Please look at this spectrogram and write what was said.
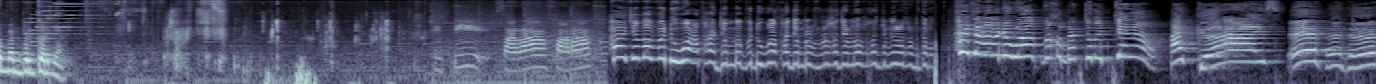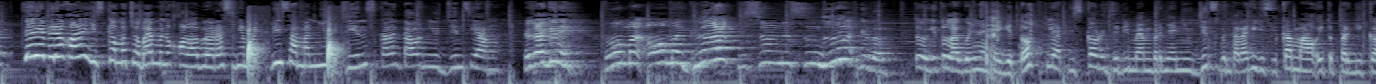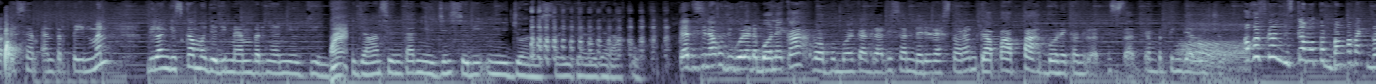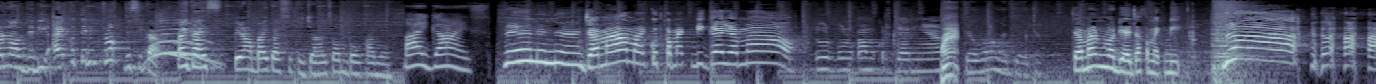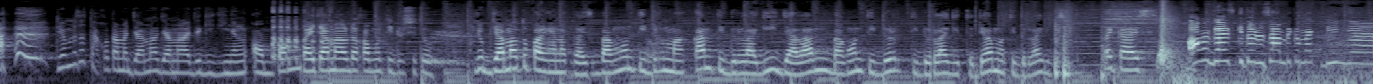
coba burgernya. Siti, Sarah, Farah. Hai coba berdua, tajam berdua, tajam berdua, tajam berdua, tajam berdua. Hai coba berdua, welcome back to my channel. Hai guys. Eh, Jadi video kali ini Jessica mau cobain menu kolaborasinya McD sama New Jeans. Kalian tahu New Jeans yang ya kayak gini. Oh my, oh my god, this one is so good gitu. Tuh gitu lagunya yang kayak gitu. Lihat Jessica udah jadi membernya New Jeans. Bentar lagi Jessica mau itu pergi ke SM Entertainment. Bilang Jessica mau jadi membernya New Jeans. Jangan sintar New Jeans jadi New Jones lagi gara-gara aku. Lihat di sini aku juga udah ada boneka, walaupun boneka gratisan dari restoran. Gak apa-apa boneka gratisan. Yang penting dia lucu. Oke sekarang Jessica mau terbang ke McDonald. Jadi ayo ikutin vlog Jessica. Bye guys. Bilang bye guys itu jangan sombong kamu. Bye guys. Nah, nah, nah. Jamal mau ikut ke McD gak Jamal? Dulu dulu kamu kerjanya. Jawa nggak diajak. Jamal mau diajak ke McD. Nah. Dia masa takut sama Jamal, Jamal aja giginya ompong. Baik Jamal udah kamu tidur situ. Hidup Jamal tuh paling enak guys. Bangun, tidur, makan, tidur lagi, jalan, bangun, tidur, tidur lagi tuh. Dia mau tidur lagi di situ. Bye guys. Oke guys, kita udah sampai ke McD-nya.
